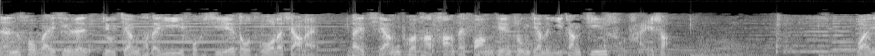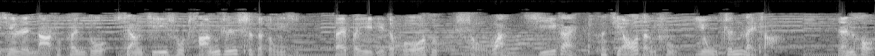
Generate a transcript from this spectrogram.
然后外星人又将他的衣服和鞋都脱了下来，再强迫他躺在房间中间的一张金属台上。外星人拿出很多像金属长针似的东西，在贝蒂的脖子、手腕、膝盖和脚等处用针来扎，然后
